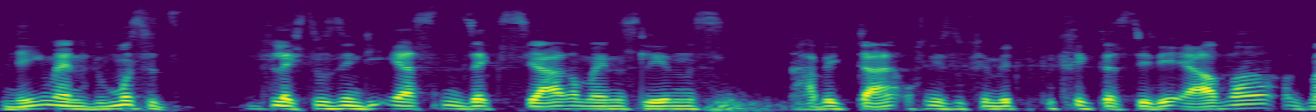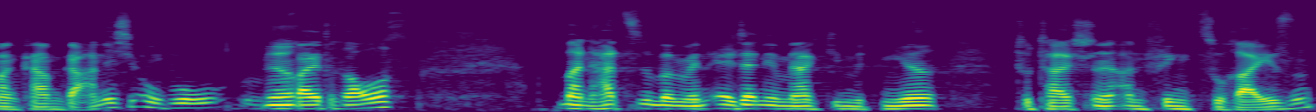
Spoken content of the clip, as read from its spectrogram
nee, ich meine, du musst jetzt vielleicht so sehen, die ersten sechs Jahre meines Lebens habe ich da auch nicht so viel mitgekriegt, dass DDR war und man kam gar nicht irgendwo Ja. weit raus. Man hat es nur bei meinen Eltern gemerkt, die mit mir total schnell anfingen zu reisen.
